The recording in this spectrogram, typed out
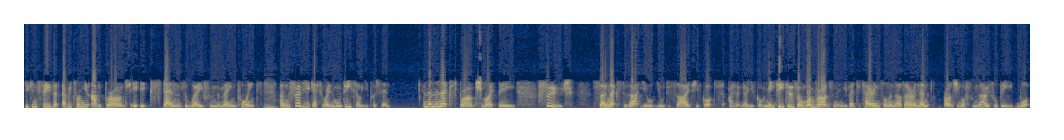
you can see that every time you add a branch, it extends away from the main point. Hmm. And the further you get away, the more detail you put in. And then the next branch might be food. So next to that, you'll you'll decide you've got I don't know you've got meat eaters on one branch, and then your vegetarians on another, and then branching off from those will be what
